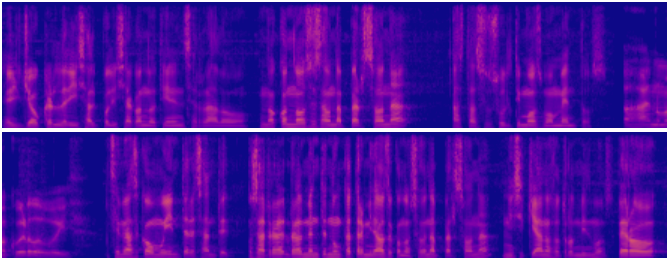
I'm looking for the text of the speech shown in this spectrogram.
el Joker le dice al policía cuando lo tiene encerrado, no conoces a una persona hasta sus últimos momentos. Ah, no me acuerdo, güey. Se me hace como muy interesante. O sea, re- realmente nunca terminamos de conocer a una persona, ni siquiera nosotros mismos. Pero,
